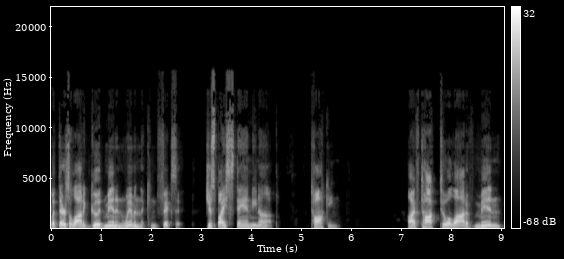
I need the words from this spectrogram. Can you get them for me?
but there's a lot of good men and women that can fix it just by standing up, talking. I've talked to a lot of men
